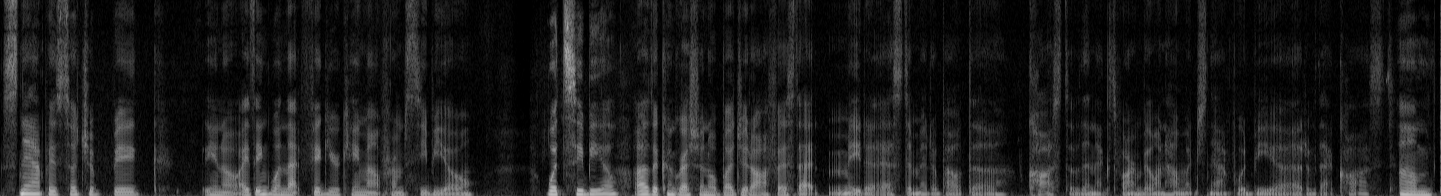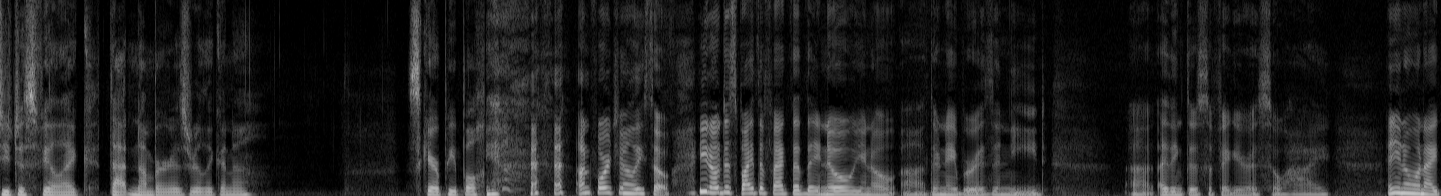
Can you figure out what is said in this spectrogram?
SNAP is such a big, you know, I think when that figure came out from CBO. What's CBO? Uh, the Congressional Budget Office that made an estimate about the cost of the next farm bill and how much SNAP would be uh, out of that cost. Um, do you just feel like that number is really going to scare people? Unfortunately, so. You know, despite the fact that they know, you know, uh, their neighbor is in need uh, I think this figure is so high. And you know, when I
